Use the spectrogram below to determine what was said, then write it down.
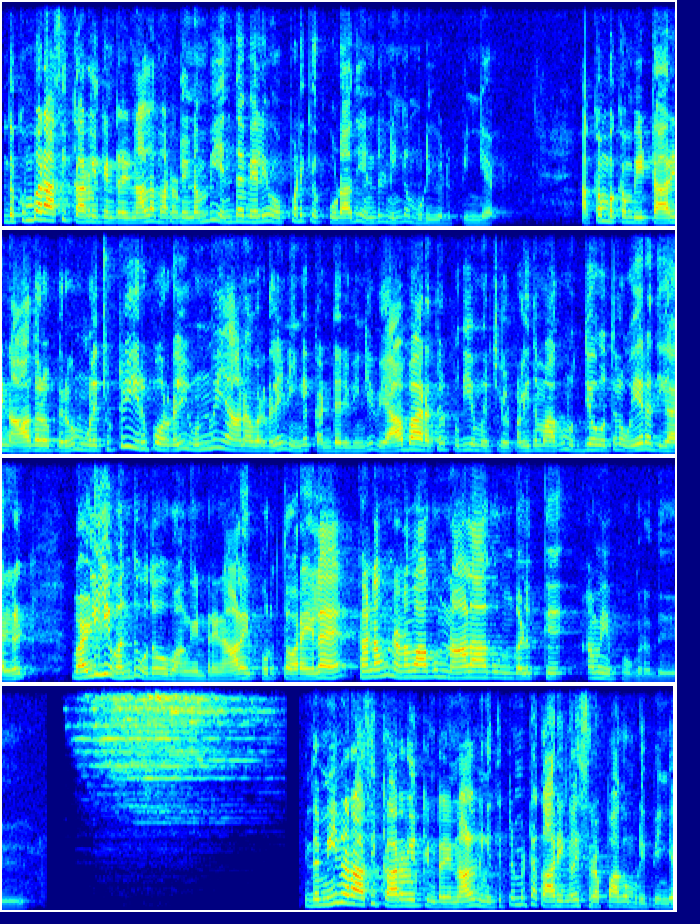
இந்த கும்பராசிக்காரர்களுக்கு இன்றைய நாளில் மற்றவர்களை நம்பி எந்த வேலையும் ஒப்படைக்கக்கூடாது என்று நீங்கள் முடிவெடுப்பீங்க. அக்கம் பக்கம் வீட்டாரின் ஆதரவு பெருகும். உங்களை சுற்றி இருப்பவர்களில் உண்மையானவர்களை நீங்கள் கண்டறிவீங்க. வியாபாரத்தில் புதிய முயற்சிகள் பலிதமாகும். உத்தியோகத்தில் உயரதிகாரிகள் வழியே வந்து உதவுவாங்க இன்றைய நாளை பொறுத்தவரையில் கனவு நனவாகும். நாளாக உங்களுக்கு அமையப்போகிறது இந்த மீனராசிக்காரர்களுக்கு இன்றைய நாள் நீங்கள் திட்டமிட்ட காரியங்களை சிறப்பாக முடிப்பீங்க.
